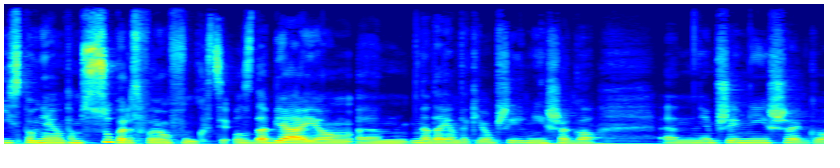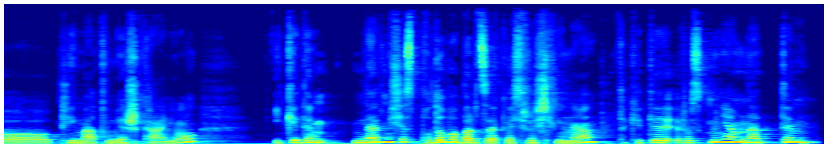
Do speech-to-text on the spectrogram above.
i spełniają tam super swoją funkcję. Ozdabiają, nadają takiego przyjemniejszego, przyjemniejszego klimatu mieszkaniu. I kiedy nawet mi się spodoba bardzo jakaś roślina, to kiedy rozkminiam nad tym,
